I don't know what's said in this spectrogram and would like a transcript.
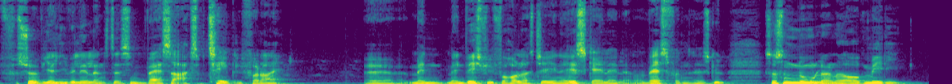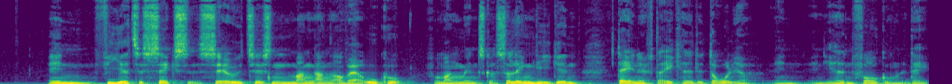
forsøger vi alligevel et eller andet sted at sige, hvad er så acceptabelt for dig? Øh, men, men hvis vi forholder os til en AS-skala, eller en VAS for den her skyld, så sådan nogenlunde op midt i. En 4-6 ser ud til sådan mange gange at være ok for mange mennesker, så længe de igen dagen efter ikke havde det dårligere, end, end de havde den foregående dag.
